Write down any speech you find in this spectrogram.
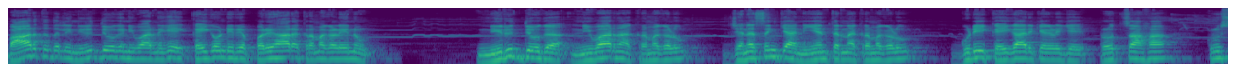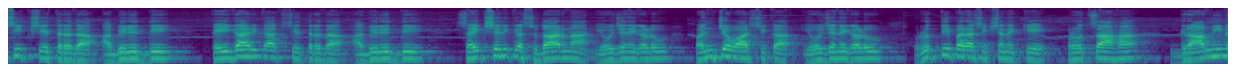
ಭಾರತದಲ್ಲಿ ನಿರುದ್ಯೋಗ ನಿವಾರಣೆಗೆ ಕೈಗೊಂಡಿರುವ ಪರಿಹಾರ ಕ್ರಮಗಳೇನು? ನಿರುದ್ಯೋಗ ನಿವಾರಣಾ ಕ್ರಮಗಳು, ಜನಸಂಖ್ಯಾ ನಿಯಂತ್ರಣ ಕ್ರಮಗಳು, ಗುಡಿ ಕೈಗಾರಿಕೆಗಳಿಗೆ ಪ್ರೋತ್ಸಾಹ, ಕೃಷಿ ಕ್ಷೇತ್ರದ ಅಭಿವೃದ್ಧಿ, ಕೈಗಾರಿಕಾ ಕ್ಷೇತ್ರದ ಅಭಿವೃದ್ಧಿ, ಶೈಕ್ಷಣಿಕ ಸುಧಾರಣಾ ಯೋಜನೆಗಳು ಪಂಚವಾರ್ಷಿಕ ಯೋಜನೆಗಳು, ವೃತ್ತಿಪರ ಶಿಕ್ಷಣಕ್ಕೆ ಪ್ರೋತ್ಸಾಹ, ಗ್ರಾಮೀಣ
